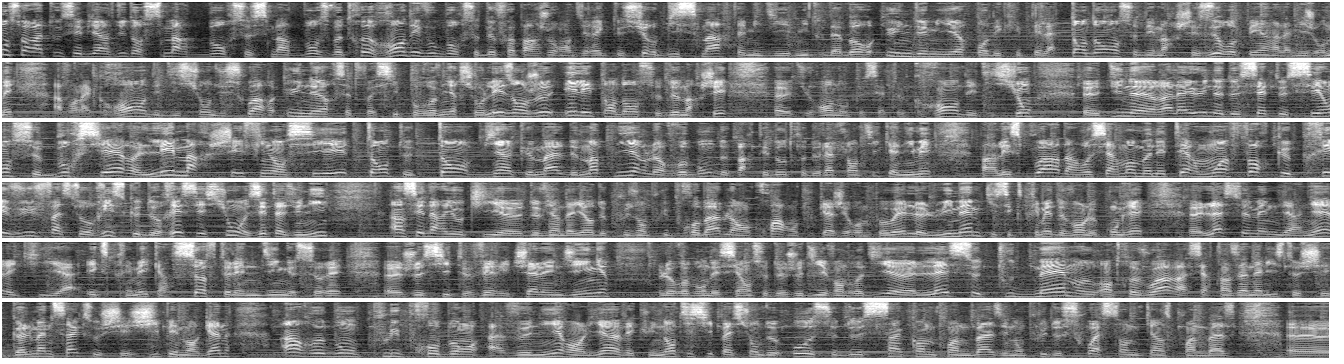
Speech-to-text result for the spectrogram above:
Bonsoir à tous et bienvenue dans Smart Bourse. Smart Bourse, votre rendez-vous bourse deux fois par jour en direct sur Bismart à midi et demi. Tout d'abord, une demi-heure pour décrypter la tendance des marchés européens à la mi-journée avant la grande édition du soir. Une heure cette fois-ci pour revenir sur les enjeux et les tendances de marché euh, durant donc cette grande édition euh, d'une heure. À la une de cette séance boursière, les marchés financiers tentent tant bien que mal de maintenir leur rebond de part et d'autre de l'Atlantique animé par l'espoir d'un resserrement monétaire moins fort que prévu prévu face au risque de récession aux États-Unis. Un scénario qui euh, devient d'ailleurs de plus en plus probable, à en croire en tout cas Jérôme Powell lui-même qui s'exprimait devant le Congrès euh, la semaine dernière et qui a exprimé qu'un soft landing serait, euh, je cite, very challenging. Le rebond des séances de jeudi et vendredi laisse tout de même entrevoir à certains analystes chez Goldman Sachs ou chez JP Morgan un rebond plus probant à venir en lien avec une anticipation de hausse de 50 points de base et non plus de 75 points de base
